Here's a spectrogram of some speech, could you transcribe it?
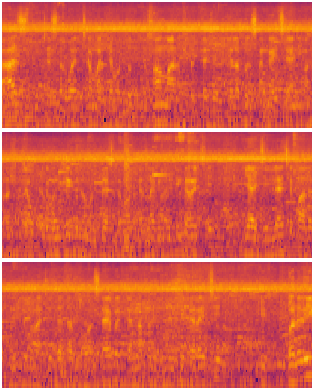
आज तुमच्या सर्वांच्या माध्यमातून तमाम महाराष्ट्रातल्या जनतेला पण सांगायचे आणि महाराष्ट्राच्या मुख्यमंत्री गृहमंत्री असल्यामुळे त्यांना विनंती करायची. या जिल्ह्याचे पालकमंत्री म्हणून अजितदादा पवारसाहेब आहेत त्यांना पण विनंती करायची की परळी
